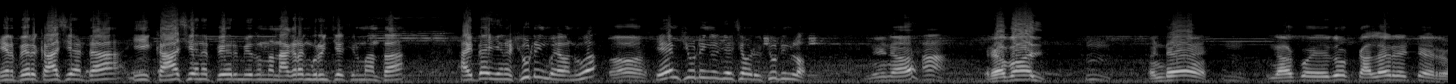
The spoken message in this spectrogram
ఈయన పేరు కాశీ అంట. ఈ కాశీ అనే పేరు మీద ఉన్న నగరం గురించే సినిమా అంతా. అయితే ఈయన షూటింగ్ పోయావు నువ్వు? ఏం షూటింగ్ చేసేవాడు షూటింగ్లో నేనా రబాల్ అంటే నాకు ఏదో కలర్ పెట్టారు.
